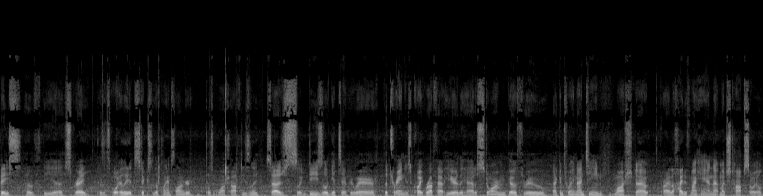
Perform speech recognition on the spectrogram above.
base of the uh, spray. Because it's oily it sticks to the plants longer it doesn't wash off easily. So just like diesel gets everywhere. The terrain is quite rough out here. They had a storm go through back in 2019 washed out probably the height of my hand that much topsoil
